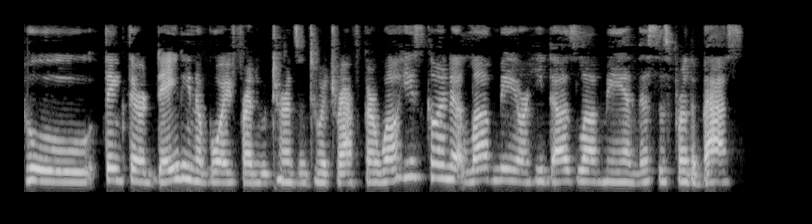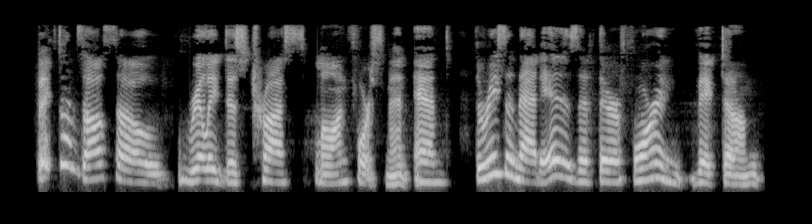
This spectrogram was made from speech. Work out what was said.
who think they're dating a boyfriend who turns into a trafficker, well, he's going to love me or he does love me and this is for the best. Victims also really distrust law enforcement and the reason that is, if they're a foreign victim,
